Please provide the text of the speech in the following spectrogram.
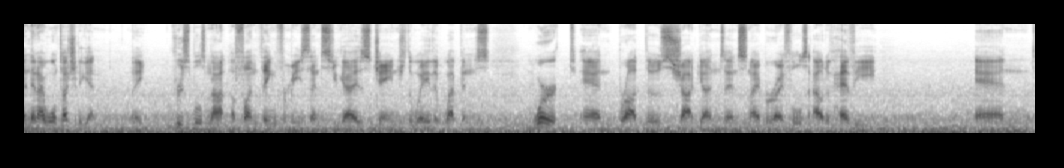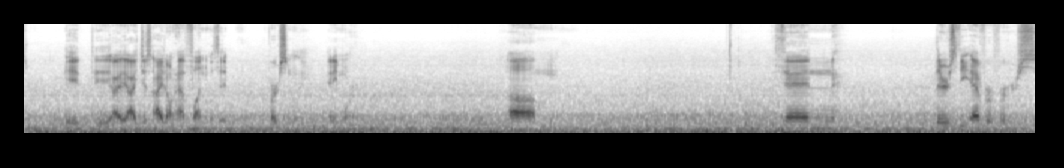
and then I won't touch it again. Like, Crucible's not a fun thing for me since you guys changed the way that weapons worked and brought those shotguns and sniper rifles out of heavy and it, it I, I just I don't have fun with it personally anymore. Um, then there's the Eververse,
